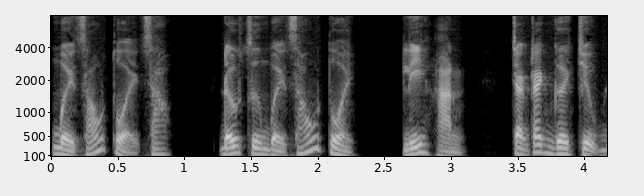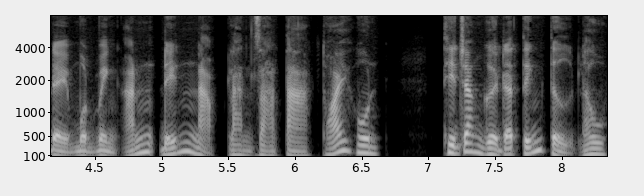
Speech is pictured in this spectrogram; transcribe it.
16 tuổi sao? Đấu sư 16 tuổi, Lý Hàn, chẳng trách người chịu để một mình hắn đến nạp lan gia ta thoái hôn, thì ra người đã tính từ lâu.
